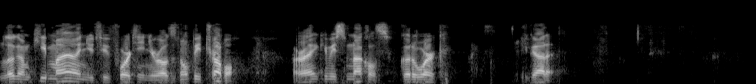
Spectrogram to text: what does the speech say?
Look, I'm keeping my eye on you two 14 year olds. Don't be trouble. All right? Give me some knuckles. Go to work. You got it.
